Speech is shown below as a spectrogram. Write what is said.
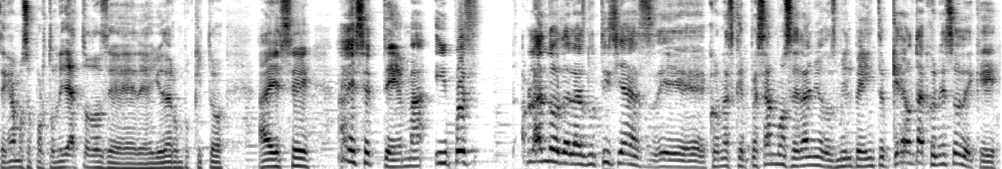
tengamos oportunidad todos de, de ayudar un poquito a ese, a ese tema. Y pues hablando de las noticias eh, con las que empezamos el año 2020, ¿qué onda con eso de que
